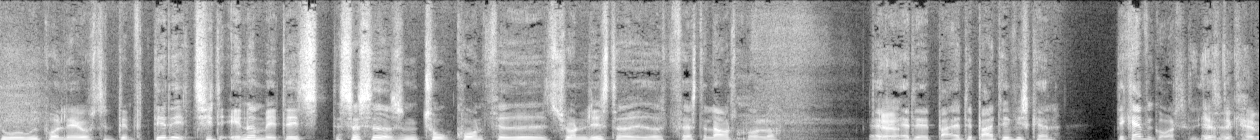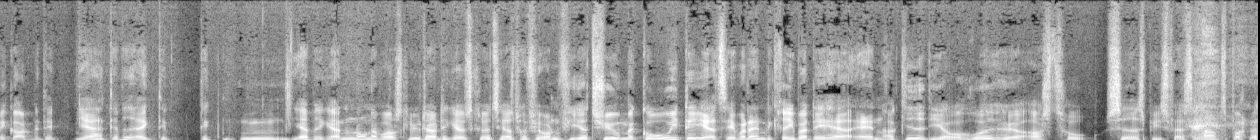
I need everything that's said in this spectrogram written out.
du er ude på at lave. Så det, det, det tit ender med, det, så sidder sådan to kornfede journalister og æder fastelavnsboller er, ja. er, det, bare, er det bare det, vi skal? Det kan vi godt. Ja, altså. det kan vi godt, men det, ja, det ved jeg ikke. Det, det, mm, jeg ved ikke, er der nogen af vores lyttere, det kan jo skrive til os på 1424 med gode idéer til, hvordan vi griber det her an, og gider de overhovedet høre os to sidde og spise fastelavnsboller?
